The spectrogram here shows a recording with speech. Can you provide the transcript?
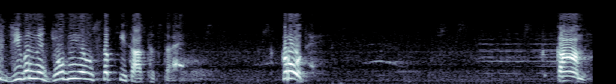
इस जीवन में जो भी है, उस सब की सार्थकता है। क्रोध है, काम है,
